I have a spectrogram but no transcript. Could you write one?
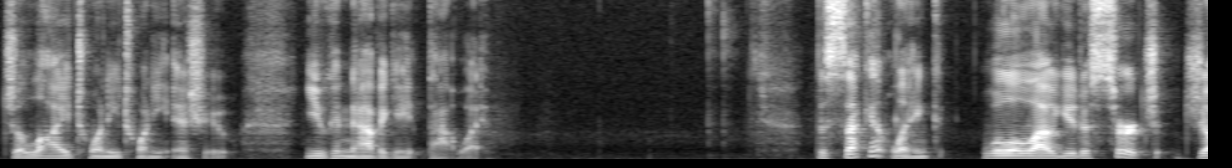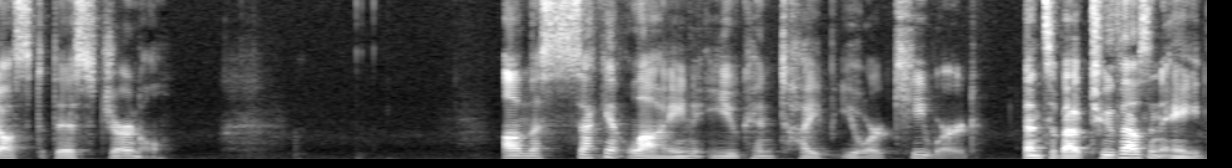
July 2020 issue, you can navigate that way. The second link will allow you to search just this journal. On the second line, you can type your keyword. Since about 2008,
